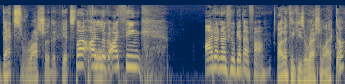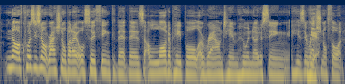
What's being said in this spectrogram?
that's Russia that gets. But the I look. I think I don't know if he'll get that far. I don't think he's a rational actor. No, of course he's not rational, but I also think that there's a lot of people around him who are noticing his irrational thought.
